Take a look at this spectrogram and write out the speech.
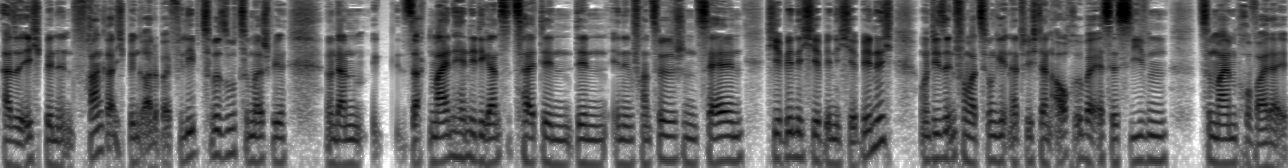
Also ich bin in Frankreich, ich bin gerade bei Philippe zu Besuch zum Beispiel und dann sagt mein Handy die ganze Zeit den, den, in den französischen Zellen, hier bin ich, hier bin ich, hier bin ich und diese Information geht natürlich dann auch über SS7 zu meinem Provider E+.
